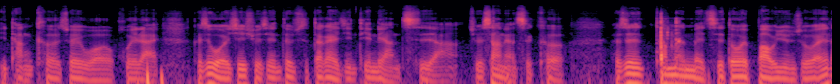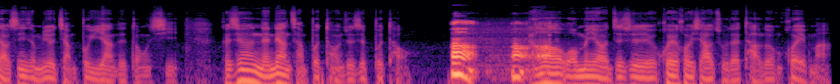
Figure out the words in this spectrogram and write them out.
一堂课，所以我回来。可是我一些学生都是大概已经听两次啊，就上两次课，可是他们每次都会抱怨说：“哎，老师你怎么又讲不一样的东西？”可是因为能量场不同，就是不同。嗯嗯。然后我们有就是会后小组的讨论会嘛，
